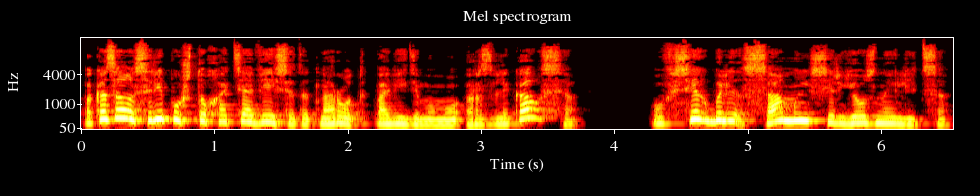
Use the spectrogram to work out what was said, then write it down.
показалось Рипу, что хотя весь этот народ, по-видимому, развлекался, у всех были самые серьезные лица,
